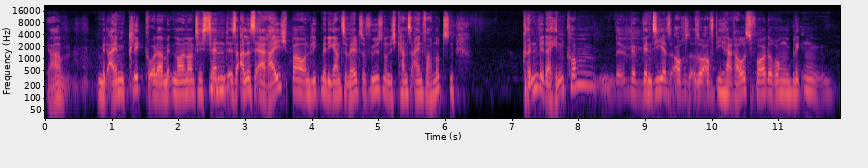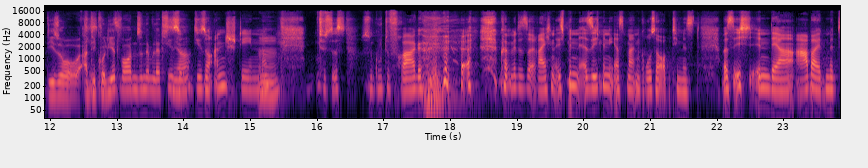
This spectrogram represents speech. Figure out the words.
ja, mit einem Klick oder mit 99 Cent mhm. ist alles erreichbar und liegt mir die ganze Welt zu Füßen und ich kann es einfach nutzen. Können wir da hinkommen, wenn Sie jetzt auch so auf die Herausforderungen blicken, die so artikuliert die, worden sind im letzten die Jahr? So, die so anstehen. Ne? Mhm. Das, ist, das, ist, eine gute Frage. Können wir das so erreichen? Ich bin, also ich bin erstmal ein großer Optimist. Was ich in der Arbeit mit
